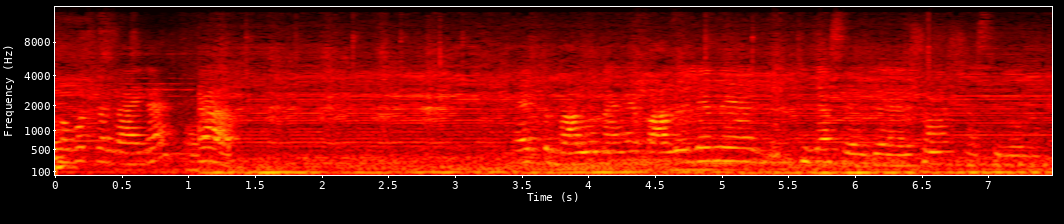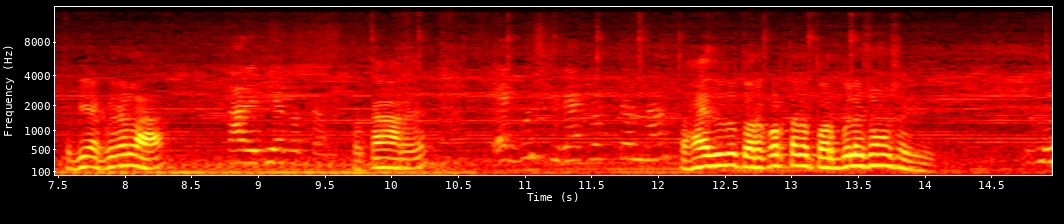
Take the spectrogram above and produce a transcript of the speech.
খবরটা যায় না। হ্যাঁ। ভালো না হ্যাঁ ভালো হলে ঠিক আছে সমস্যা ছিল তো বিয়ে করে কারে বিয়ে করতাম? তোর কারে এক গোষ্ঠীর এক রক্তের না। তো হাই যদি তোর করতে তোর বলে সমস্যা কি? হ্যাঁ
